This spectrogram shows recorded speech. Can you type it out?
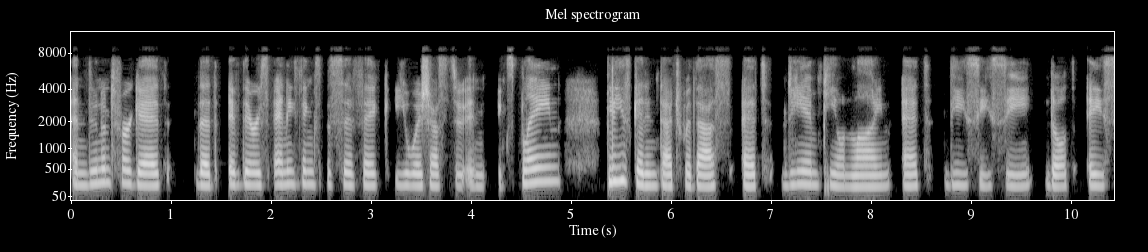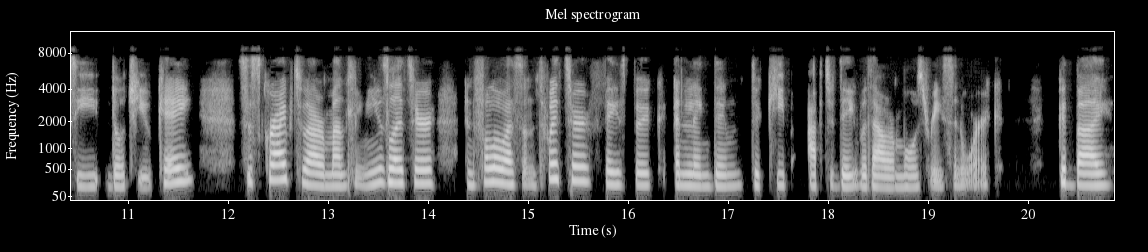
and do not forget that if there is anything specific you wish us to explain, please get in touch with us at dmponline at dcc.ac.uk, subscribe to our monthly newsletter, and follow us on Twitter, Facebook, and LinkedIn to keep up to date with our most recent work. Goodbye.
